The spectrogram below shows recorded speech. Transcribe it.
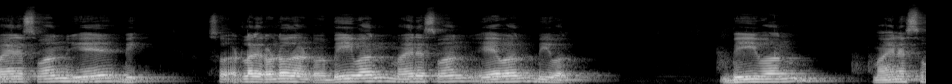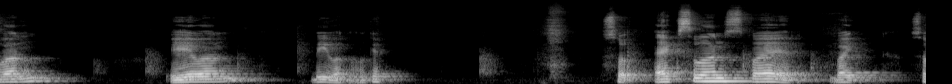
minus one a b. So అట్లానే రెండవ దాంట్లో b one minus one a one b one. B one minus one a one b one okay? So x one square by so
